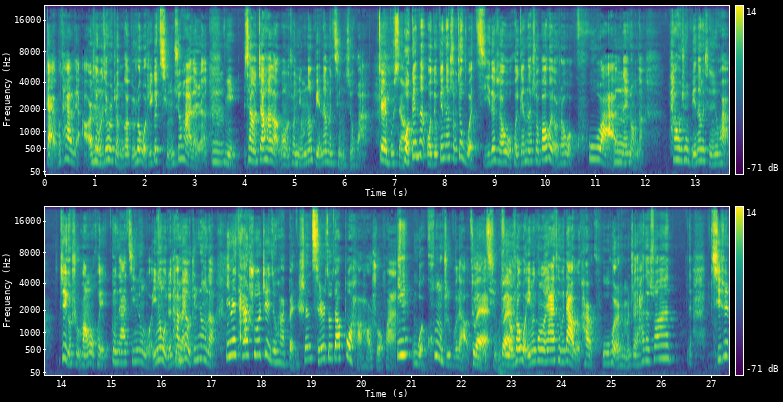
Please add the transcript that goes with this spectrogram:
改不太了。而且我就是整个，比如说我是一个情绪化的人，嗯，你像张涵老跟我说，你能不能别那么情绪化？这不行。我跟他，我就跟他说，就我急的时候，我会跟他说，包括有时候我哭啊、嗯那种的，他会说你别那么情绪化。这个是往往会更加激怒我，因为我觉得他没有真正的，因为他说这句话本身其实就叫不好好说话。因为我控制不了自己的情绪。有时候我因为工作压力特别大，我就开始哭或者什么之类。他就说啊，其实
